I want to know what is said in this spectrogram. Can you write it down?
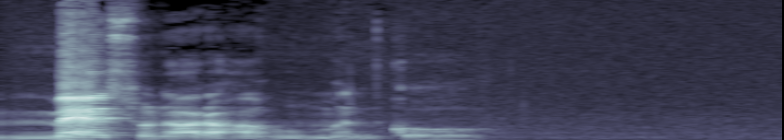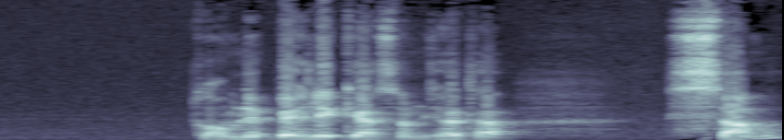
मैं सुना रहा हूँ मन को? तो हमने पहले क्या समझा था? सम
